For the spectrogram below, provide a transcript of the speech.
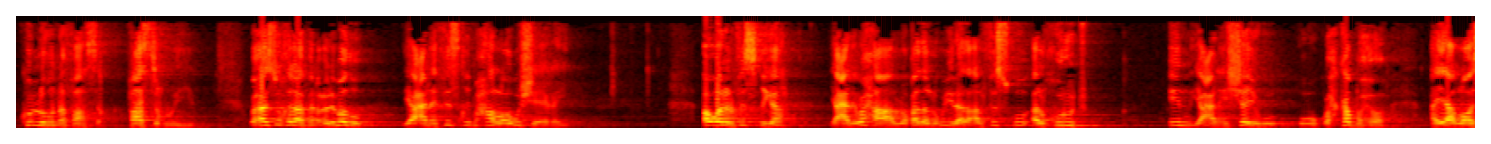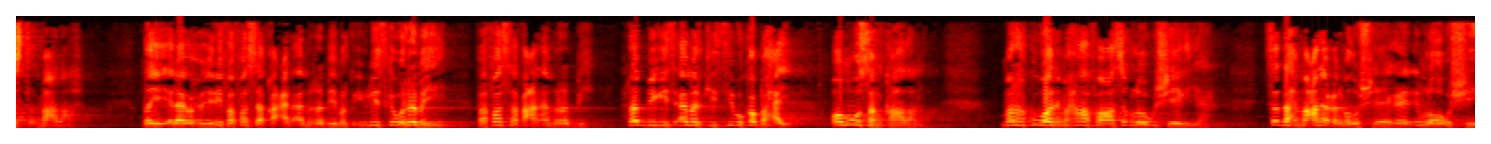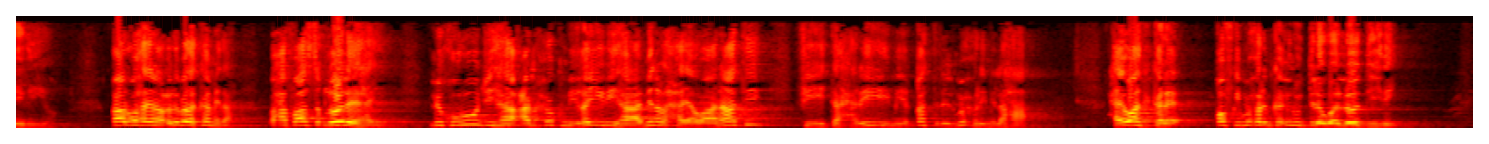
kulluhuna faasiq weeye waxay isu khilaafeen culimmadu yani fisqi maxaa loogu sheegay? Awalan fisqiga yani waxaa luqada lagu yidhahda alfisqu alkhuruuj. In yani shaygu uu wax ka baxo ayaa loo isticmaalaa. Dayib ilahi wuxuu yidhi fafasaqa can amri rabbihi markuu ibliis ka warramayey fafasaqa can amri rabbih rabbigiis amarkiisiibuu ka baxay oo muusan qaadan marka kuwani maxaa faasiq loogu sheegayaa? Saddex macnoay culimmadu sheegeen in loogu sheegayo. Qaar waxay culimmada ka mid ah waxaa faasiq loo leeyahay likhuruujiha can xukmi gayriha min alxayawaanaati fii taxriimi qatli lmuxrimi laha xayawaanka kale qofkii muxrimka inuu dilo waa loo diidey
